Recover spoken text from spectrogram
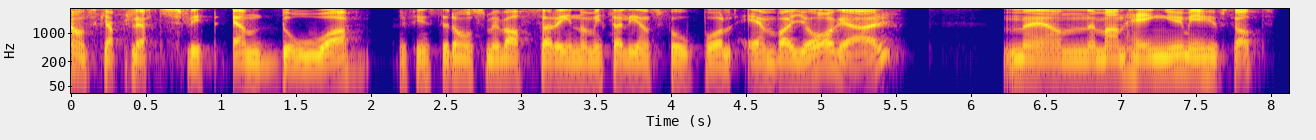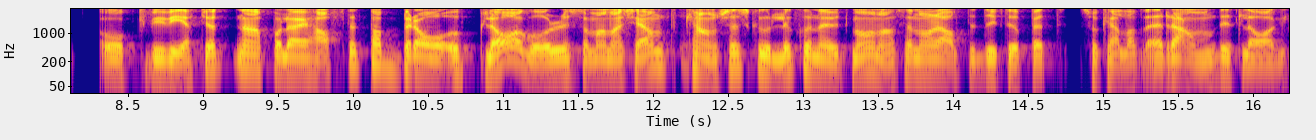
ganska plötsligt ändå. Nu finns det de som är vassare inom italiensk fotboll än vad jag är. Men man hänger ju med hyfsat. Och vi vet ju att Napoli har haft ett par bra upplagor som man har känt kanske skulle kunna utmana. Sen har det alltid dykt upp ett så kallat randigt lag.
